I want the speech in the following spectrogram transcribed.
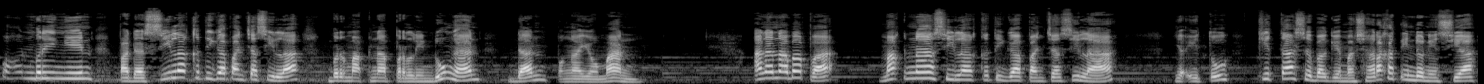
pohon beringin pada sila ketiga Pancasila bermakna perlindungan dan pengayoman. Anak-anak Bapak, makna sila ketiga Pancasila yaitu kita sebagai masyarakat Indonesia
